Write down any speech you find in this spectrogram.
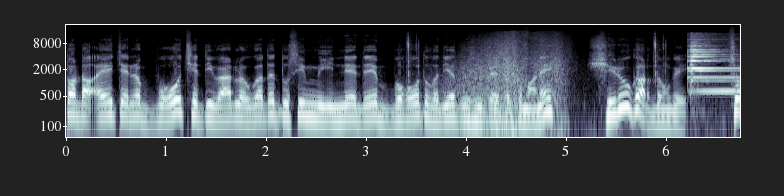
ਤੁਹਾਡਾ ਇਹ ਚੈਨਲ ਬਹੁਤ ਛੇਤੀ ਵਾਇਰਲ ਹੋਊਗਾ ਤੇ ਤੁਸੀਂ ਮਹੀਨੇ ਦੇ ਬਹੁਤ ਵਧੀਆ ਤੁਸੀਂ ਪੈਸੇ ਕਮਾਣੇ ਸ਼ੁਰੂ ਕਰ ਦੋਗੇ। ਸੋ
